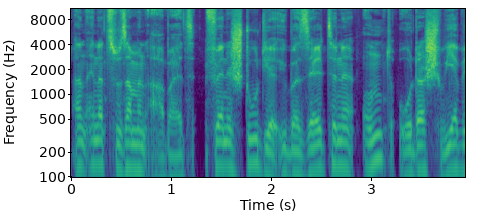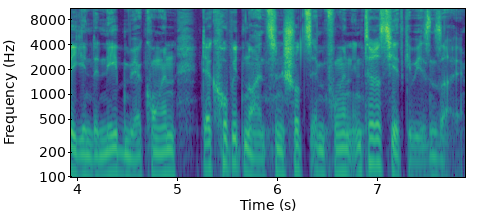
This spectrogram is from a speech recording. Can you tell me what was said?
an einer Zusammenarbeit für eine Studie über seltene und oder schwerwiegende Nebenwirkungen der Covid-19-Schutzimpfungen interessiert gewesen sei.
